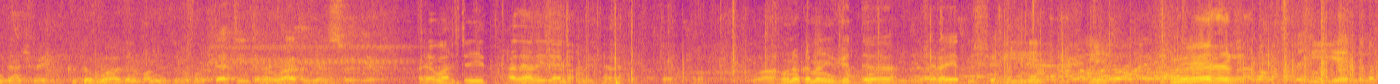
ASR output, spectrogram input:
عندنا شوية كتب وهذا نبغى ننزلهم تأتي تبرعات من السعودية أيوه جيد هذا اللي يعني أريد هذا وهنا كمان يوجد شرايط للشيخ Iya, belum.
